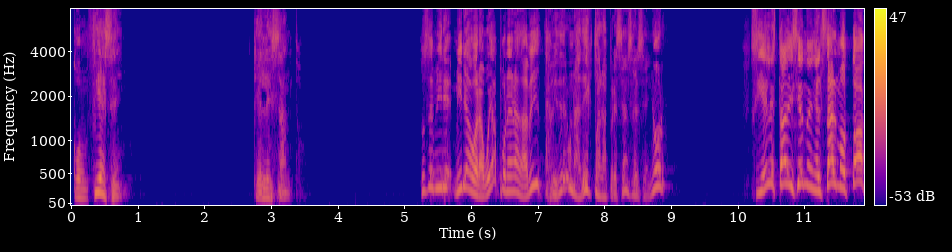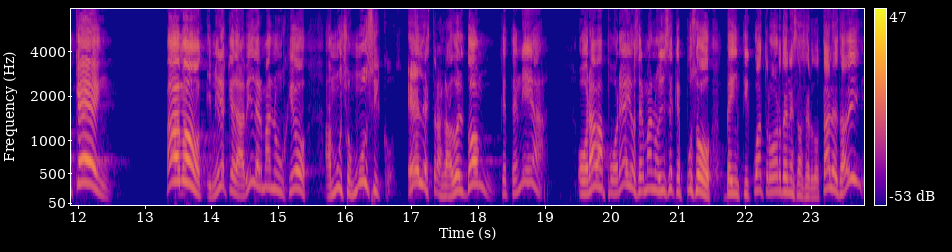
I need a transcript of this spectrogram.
Confiesen que Él es santo. Entonces, mire, mire ahora, voy a poner a David. David era un adicto a la presencia del Señor. Si Él está diciendo en el Salmo, toquen, vamos. Y mire que David, hermano, ungió a muchos músicos. Él les trasladó el don que tenía. Oraba por ellos, hermano. Dice que puso 24 órdenes sacerdotales, David.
